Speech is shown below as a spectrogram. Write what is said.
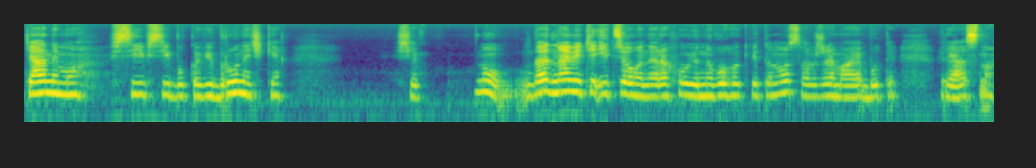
Тянемо всі-всі бокові брунички. Ще, ну, да, навіть і цього не рахую нового квітоноса, вже має бути рясно.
